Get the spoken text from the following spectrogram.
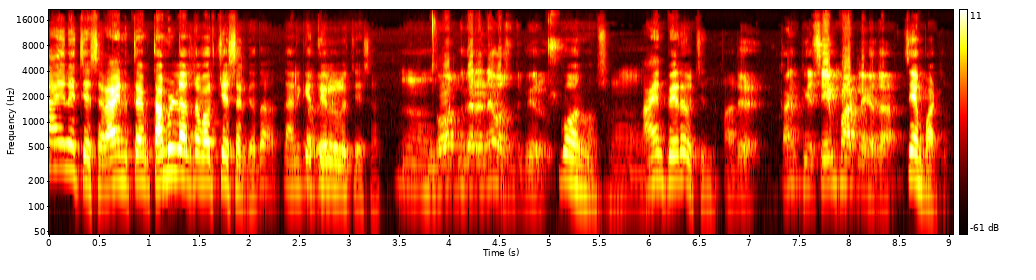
ఆయనే చేశారు. ఆయన తమిళ్ళో అంతా వర్క్ చేశారు కదా దానికే తెలుగులో చేశారు. గౌతమ్ గారు అనే వస్తుంది పేరు. గోవర్ధన ఆయన పేరే వచ్చింది. అదే. కానీ సేమ్ పాటలే కదా? సేమ్ పాటలు.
